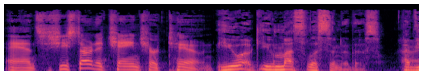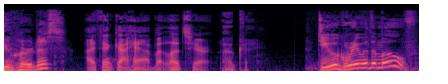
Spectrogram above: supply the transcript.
And so she's starting to change her tune. You you must listen to this. Have you heard this? I think I have, but let's hear it. Okay. Do you agree with the move?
